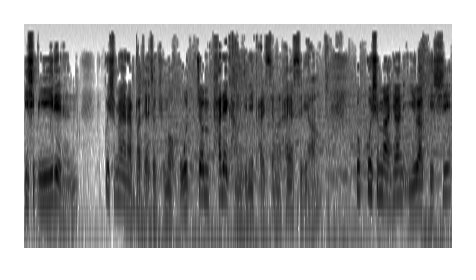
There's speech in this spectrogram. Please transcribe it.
22일에는 후쿠시마현 앞바다에서 규모 5.8의 강진이 발생을 하였으며, 후쿠시마현 이와키시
